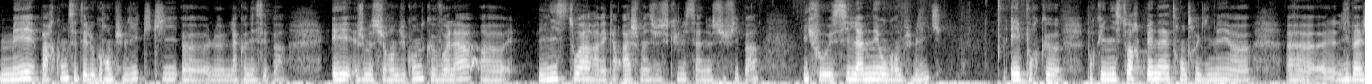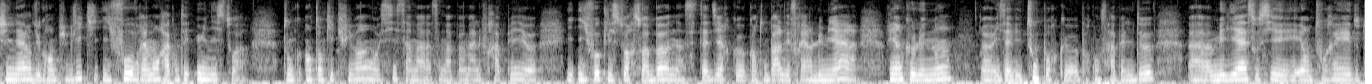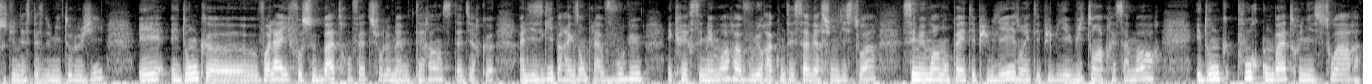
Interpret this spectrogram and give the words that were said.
Mais par contre, c'était le grand public qui ne euh, la connaissait pas. Et je me suis rendu compte que voilà, euh, l'histoire avec un H majuscule, ça ne suffit pas. Il faut aussi l'amener au grand public. Et pour pour qu'une histoire pénètre entre guillemets euh, l'imaginaire du grand public, il faut vraiment raconter une histoire. Donc en tant qu'écrivain aussi, ça m'a pas mal frappé. il faut que l'histoire soit bonne, c'est-à-dire que quand on parle des frères Lumière, rien que le nom euh, ils avaient tout pour qu'on se rappelle d'eux. Euh, Méliès aussi est, entouré de toute une espèce de mythologie. Et, donc, euh, voilà, il faut se battre en fait sur le même terrain. C'est-à-dire que Alice Guy, par exemple, a voulu écrire ses mémoires, a voulu raconter sa version de l'histoire. Ses mémoires n'ont pas été publiées, ils ont été publiés huit ans après sa mort. Et donc, pour combattre une histoire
